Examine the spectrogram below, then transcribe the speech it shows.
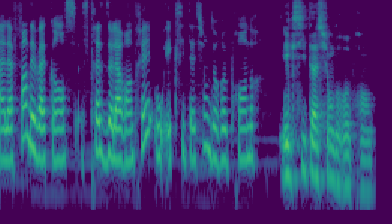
À la fin des vacances, stress de la rentrée ou excitation de reprendre? Excitation de reprendre.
